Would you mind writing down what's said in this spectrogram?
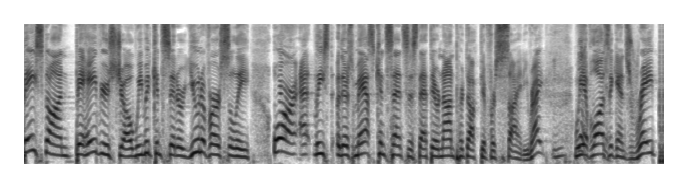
based on behaviors, Joe, we would consider universally, or at least there's mass consensus that they're non productive for society, right? Mm-hmm. We yeah, have laws yeah. against rape,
